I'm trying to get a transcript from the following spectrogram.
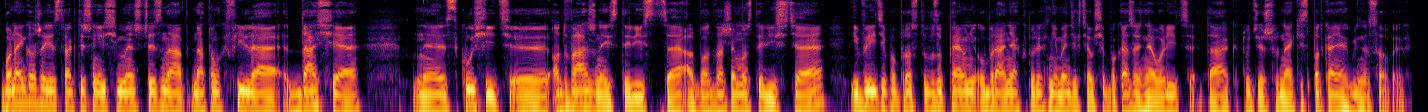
Bo najgorzej jest faktycznie, jeśli mężczyzna na tą chwilę da się e, skusić e, odważnej stylistce albo odważnemu styliście i wyjdzie po prostu w zupełnie ubraniach, których nie będzie chciał się pokazać na ulicy, tak, tudzież na jakichś spotkaniach biznesowych.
